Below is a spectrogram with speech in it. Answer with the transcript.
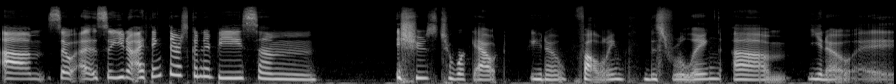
Um, so, uh, so you know, I think there's going to be some issues to work out. You know, following this ruling. Um, you know, uh,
